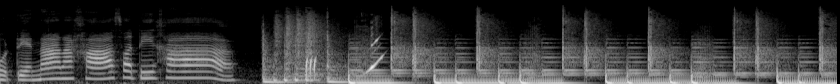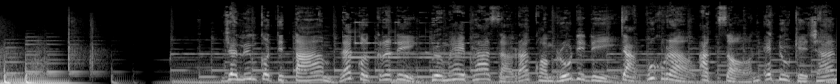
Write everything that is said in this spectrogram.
บทเรียนหน้านะคะ สวัสดีค่ะอย่าลืมกดติดตามและกดกระดิ่ง เพื่อไม่ให้พลาดสาระความรู้ดีๆ จากพวกเราอักษร Education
